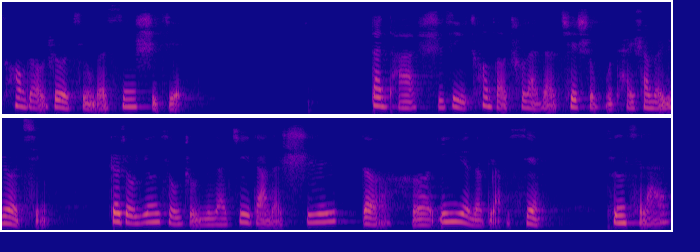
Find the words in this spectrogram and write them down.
创造热情的新世界，但他实际创造出来的却是舞台上的热情。这种英雄主义的巨大的诗的和音乐的表现，听起来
